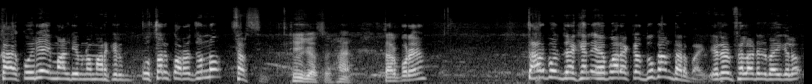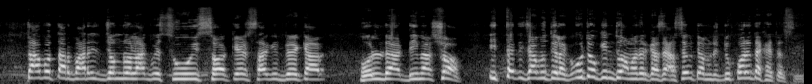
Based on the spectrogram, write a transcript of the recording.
কা- কইরে এই মালটি আমরা মার্কেট প্রচার করার জন্য ছাড়ছি। ঠিক আছে হ্যাঁ। তারপরে? তারপর দেখেন এবার একটা দোকানদার ভাই এটার ফ্ল্যাটের ভাই গেল। তারপর তার বাড়ির জন্য লাগবে switch socket circuit breaker holder dimmer সব ইত্যাদি যাবতীয় লাগবে। ওটাও কিন্তু আমাদের কাছে আছে ওটা আমরা একটু পরে দেখাইতেছি।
